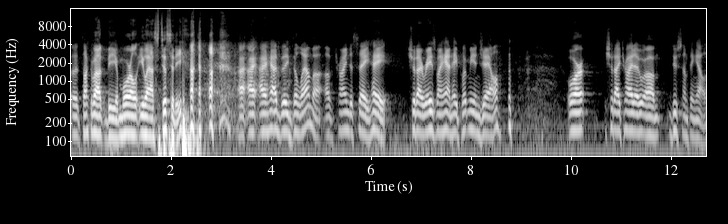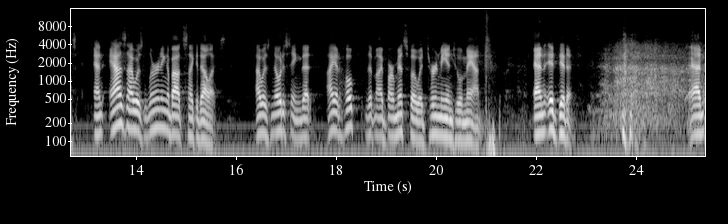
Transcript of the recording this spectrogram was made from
uh, talk about the moral elasticity. I, I, had the dilemma of trying to say, hey, should I raise my hand? Hey, put me in jail. or should I try to um, do something else? And as I was learning about psychedelics, I was noticing that I had hoped that my bar mitzvah would turn me into a man, and it didn't. and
